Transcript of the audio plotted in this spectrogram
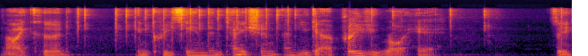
And I could increase the indentation and you get a preview right here. See?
